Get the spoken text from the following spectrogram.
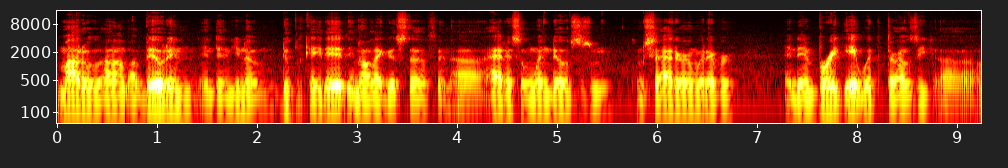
model um, a building and then you know duplicate it and all that good stuff and uh, add in some windows some some shattering whatever and then break it with the Thrausi uh,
